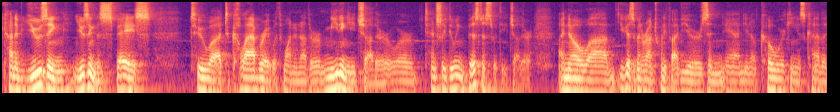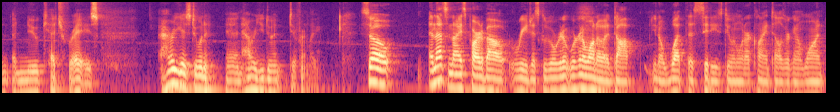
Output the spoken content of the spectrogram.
kind of using using the space to uh, to collaborate with one another, or meeting each other, or potentially doing business with each other. I know uh, you guys have been around 25 years, and and you know co-working is kind of a, a new catchphrase. How are you guys doing it, and how are you doing it differently? So, and that's a nice part about Regus because we're gonna, we're going to want to adopt, you know, what the city's doing, what our clientels are going to want.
